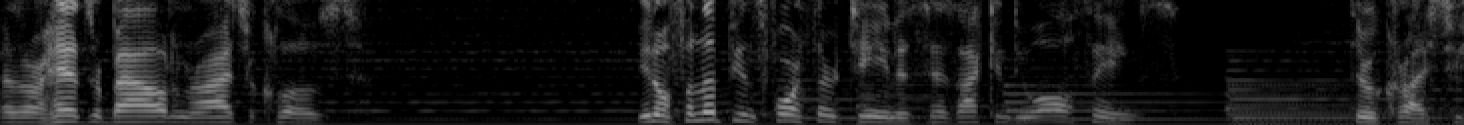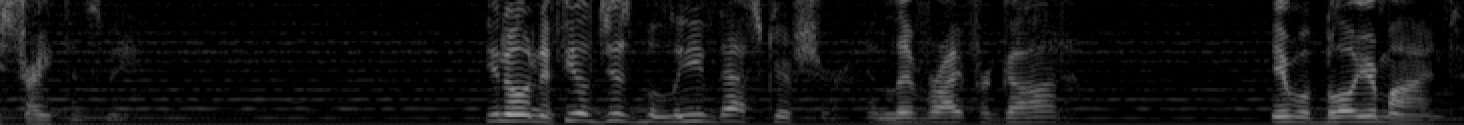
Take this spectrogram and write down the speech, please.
As our heads are bowed and our eyes are closed. You know, Philippians 4:13 it says I can do all things through Christ who strengthens me. You know, and if you'll just believe that scripture and live right for God, it will blow your mind.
